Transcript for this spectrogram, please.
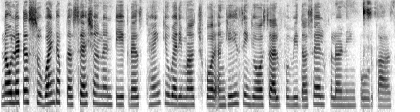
Now let us wind up the session and take rest. Thank you very much for engaging yourself with the self-learning podcast.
